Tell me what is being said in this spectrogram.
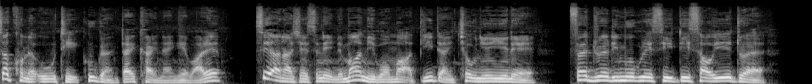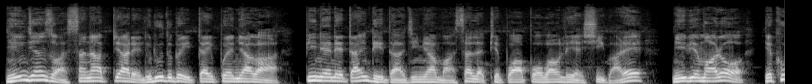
18ဦးအထိခုခံတိုက်ခိုက်နိုင်ခဲ့ပါတယ်။စစ်အာဏာရှင်စနစ်မြမမြေပေါ်မှာအပြည့်တိုင်ချုပ်ငင်းရင်းနဲ့ Federal Democracy တည်ဆောက်ရေးအတွက်ငြိမ်းချမ်းစွာဆန္ဒပြတဲ့လူထုတပိတ်တိုက်ပွဲများကပြည်내နဲ့တိုင်းဒေသကြီးများမှာဆက်လက်ဖြစ်ပွားပေါ်ပေါက်လျက်ရှိပါတယ်။မြေပြင်မှာတော့ယခု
